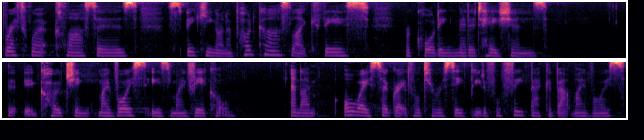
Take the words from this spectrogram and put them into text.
breathwork classes, speaking on a podcast like this, recording meditations Uh, coaching, my voice is my vehicle. And I'm always so grateful to receive beautiful feedback about my voice.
